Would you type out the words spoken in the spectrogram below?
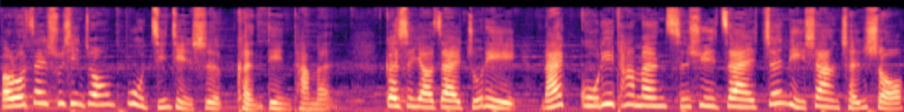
保罗在书信中不仅仅是肯定他们，更是要在主里来鼓励他们，持续在真理上成熟，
